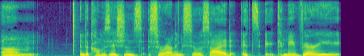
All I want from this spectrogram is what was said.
um in the conversations surrounding suicide it's it can be very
